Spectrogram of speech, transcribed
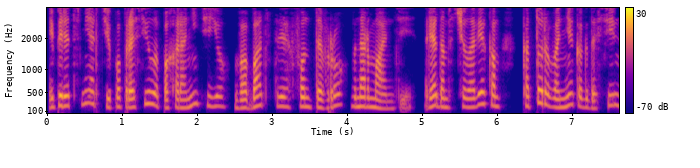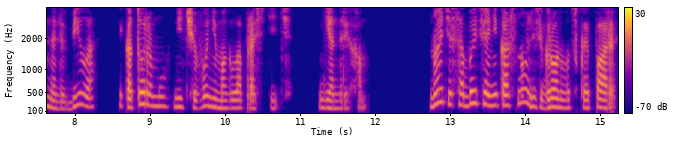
и перед смертью попросила похоронить ее в аббатстве Фонтевро в Нормандии, рядом с человеком, которого некогда сильно любила и которому ничего не могла простить Генрихом. Но эти события не коснулись Гронвудской пары,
